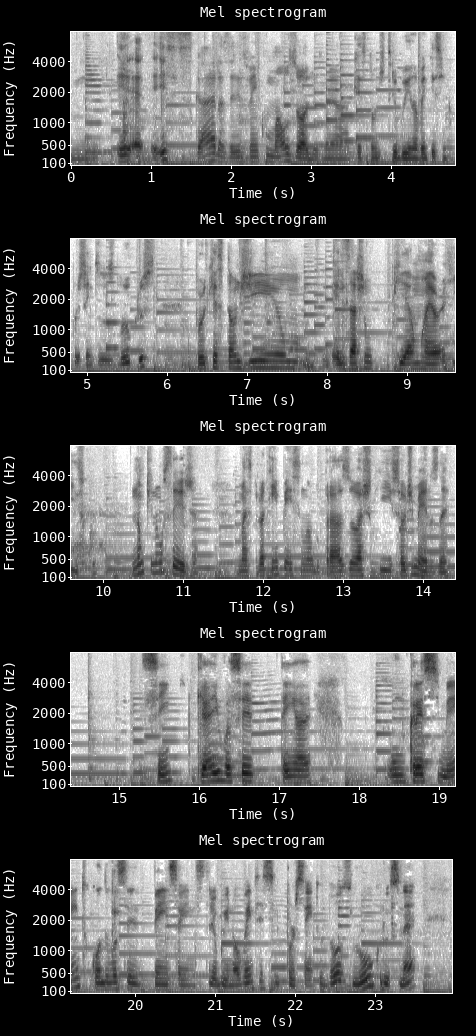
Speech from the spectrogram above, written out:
é, esses caras, eles vêm com maus olhos, né? A questão de distribuir 95% dos lucros por questão de... Um, eles acham que é o maior risco. Não que não seja, mas para quem pensa em longo prazo, eu acho que isso é o de menos, né? Sim, que aí você tem a, um crescimento, quando você pensa em distribuir 95% dos lucros, né?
